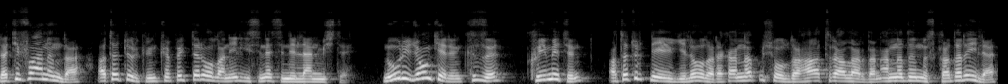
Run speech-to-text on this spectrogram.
Latife Hanım da Atatürk'ün köpeklere olan ilgisine sinirlenmişti. Nuri Jonker'in kızı Kıymet'in Atatürk'le ilgili olarak anlatmış olduğu hatıralardan anladığımız kadarıyla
